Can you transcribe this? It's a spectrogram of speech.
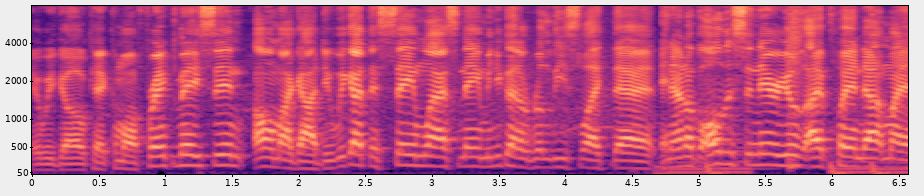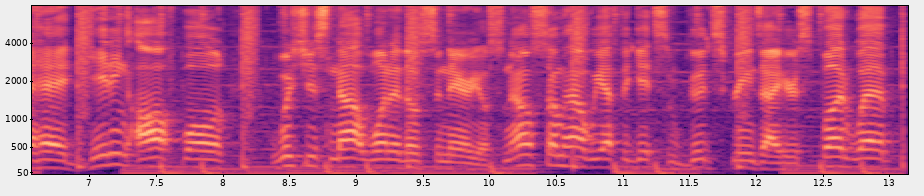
There we go. Okay, come on. Frank Mason. Oh, my God, dude. We got the same last name, and you got a release like that. And out of all the scenarios I planned out in my head, getting off ball was just not one of those scenarios. So now somehow we have to get some good screens out here. Spud Webb,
